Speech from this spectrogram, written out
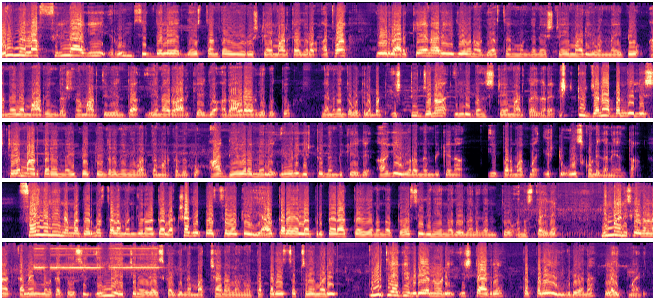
ರೂಮ್ ಎಲ್ಲ ಫಿಲ್ ಆಗಿ ರೂಮ್ ಸಿಗ್ದಲೇ ದೇವಸ್ಥಾನದ ಇವರು ಸ್ಟೇ ಮಾಡ್ತಾ ಇದ್ರು ಅಥವಾ ಇವ್ರದ್ದು ಅರಕೆ ಏನಾರು ಇದೆಯೋ ನಾವು ದೇವಸ್ಥಾನ ಮುಂದೆನೆ ಸ್ಟೇ ಮಾಡಿ ಒಂದು ನೈಟು ಆಮೇಲೆ ಮಾರ್ನಿಂಗ್ ದರ್ಶನ ಮಾಡ್ತೀವಿ ಅಂತ ಏನಾದ್ರು ಅರಕೆ ಇದೆಯೋ ಅದು ಅವ್ರವ್ರಿಗೆ ಗೊತ್ತು. ನನಗಂತೂ ಗೊತ್ತಿಲ್ಲ. ಬಟ್ ಇಷ್ಟು ಜನ ಇಲ್ಲಿ ಬಂದು ಸ್ಟೇ ಮಾಡ್ತಾ ಇದ್ದಾರೆ ಇಷ್ಟು ಜನ ಬಂದು ಇಲ್ಲಿ ಸ್ಟೇ ಮಾಡ್ತಾರೆ ನೈಟ್ ಹೊತ್ತು ಅಂದ್ರೆ ನೀವು ಅರ್ಥ ಮಾಡ್ಕೋಬೇಕು. ಆ ದೇವರ ಮೇಲೆ ಇವರಿಗೆ ಇಷ್ಟು ನಂಬಿಕೆ ಇದೆ. ಹಾಗೆ ಇವರ ನಂಬಿಕೆನ ಈ ಪರಮಾತ್ಮ ಎಷ್ಟು ಉಳಿಸ್ಕೊಂಡಿದ್ದಾನೆ ಅಂತ. ಫೈನಲಿ ನಮ್ಮ ಧರ್ಮಸ್ಥಳ ಮಂಜುನಾಥ ಲಕ್ಷ ದೀಪೋತ್ಸವಕ್ಕೆ ಯಾವ ಥರ ಎಲ್ಲ ಪ್ರಿಪೇರ್ ಆಗ್ತಾ ಇದೆ ಅನ್ನೋದನ್ನ ತೋರಿಸಿದ್ದೀನಿ ಅನ್ನೋದು ನನಗಂತೂ ಅನಿಸ್ತಾ ಇದೆ. ನಿಮ್ಮ ಅನಿಸಿಕೆಗಳನ್ನ ಕಮೆಂಟ್ ಮೂಲಕ ತಿಳಿಸಿ, ಇನ್ನೂ ಹೆಚ್ಚಿನ ವಿಡಿಯೋಸ್ಗಾಗಿ ನಮ್ಮ ಚಾನಲನ್ನು ತಪ್ಪದೇ ಸಬ್ಸ್ಕ್ರೈಬ್ ಮಾಡಿ. ಪೂರ್ತಿಯಾಗಿ ವಿಡಿಯೋ ನೋಡಿ ಇಷ್ಟ ಆದರೆ ತಪ್ಪದೇ ಈ ವಿಡಿಯೋನ ಲೈಕ್ ಮಾಡಿ.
